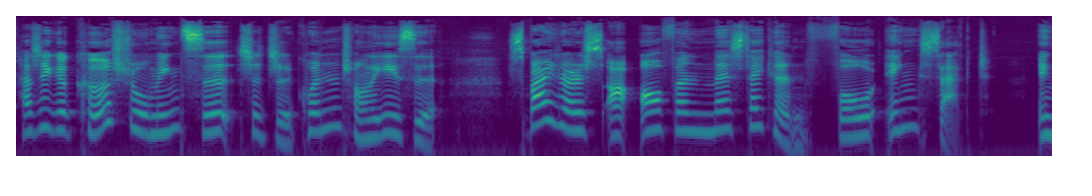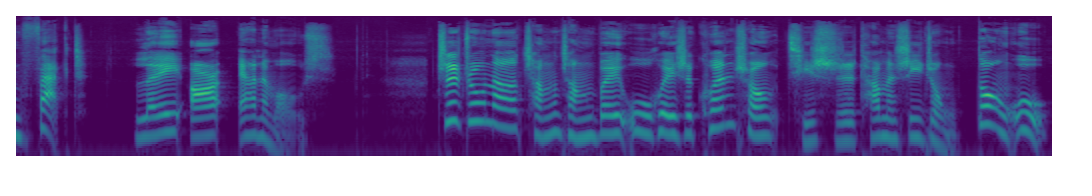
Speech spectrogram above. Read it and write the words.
它是一个可数名词，是指昆虫的意思。Spiders are often mistaken for insect. In fact, they are animals. 蜘蛛呢，常常被误会是昆虫，其实它们是一种动物。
